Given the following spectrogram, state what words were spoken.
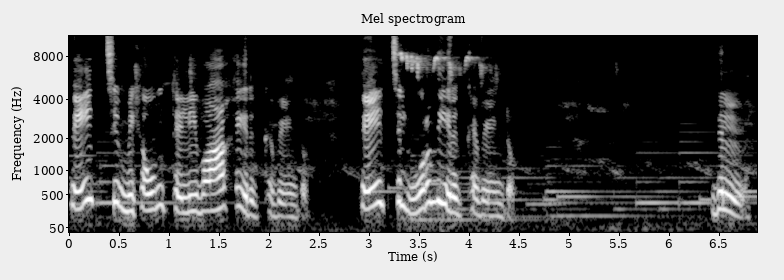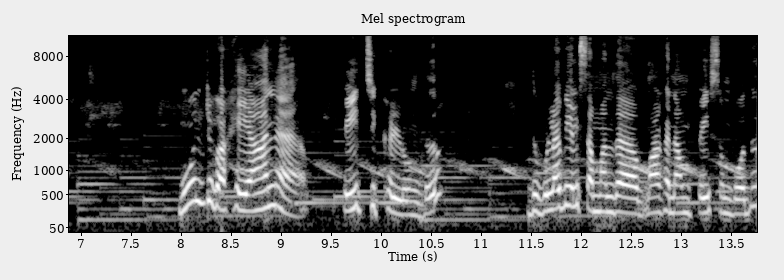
பேச்சு மிகவும் தெளிவாக இருக்க வேண்டும். பேச்சில் உறுதி இருக்க வேண்டும். இதில் மூன்று வகையான பேச்சுக்கள் உண்டு. இது உளவியல் சம்பந்தமாக நாம் பேசும்போது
